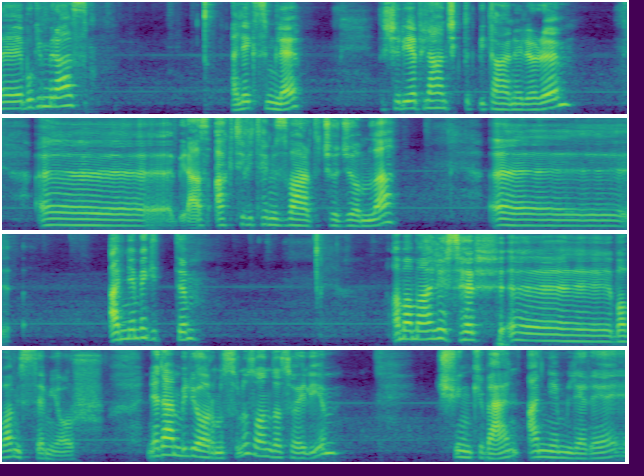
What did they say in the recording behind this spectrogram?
Ee, bugün biraz Alex'imle dışarıya falan çıktık bir taneleri. Ee, biraz aktivitemiz vardı çocuğumla. Ee, anneme gittim. Ama maalesef ee, babam istemiyor. Neden biliyor musunuz? Onu da söyleyeyim. Çünkü ben annemlere,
